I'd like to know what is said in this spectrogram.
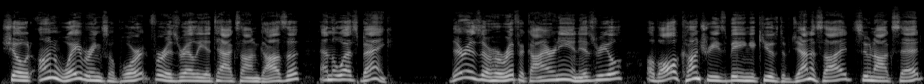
showed unwavering support for Israeli attacks on Gaza and the West Bank. There is a horrific irony in Israel of all countries being accused of genocide, Sunak said,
